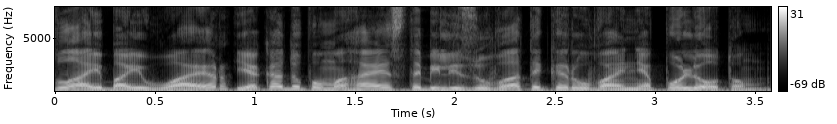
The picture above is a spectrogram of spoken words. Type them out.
Fly-by-Wire, яка допомагає стабілізувати керування польотом.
